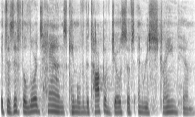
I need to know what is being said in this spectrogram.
it's as if the Lord's hands came over the top of Joseph's and restrained him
